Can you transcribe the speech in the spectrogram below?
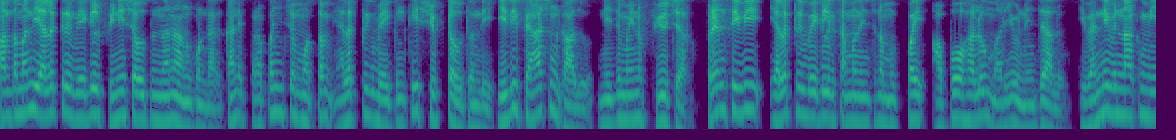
కొంతమంది ఎలక్ట్రిక్ వెహికల్ ఫినిష్ అవుతుందని అనుకుంటారు. కానీ ప్రపంచం మొత్తం ఎలక్ట్రిక్ వెహికల్కి షిఫ్ట్ అవుతుంది. ఇది ఫ్యాషన్ కాదు. నిజమైన ఫ్యూచర్ ఫ్రెండ్స్ ఇవి ఎలక్ట్రిక్ వెహికల్కి సంబంధించిన ముప్పై అపోహలు మరియు నిజాలు. ఇవన్నీ విన్నాక మీ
